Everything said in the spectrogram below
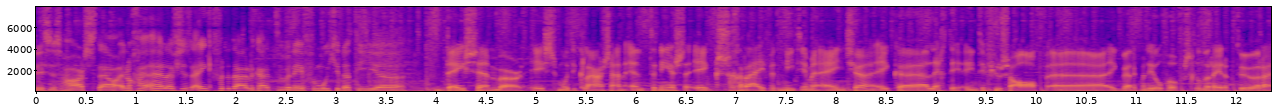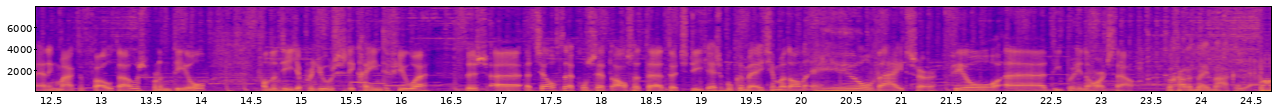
This is hardstyle. En nog heel eventjes één keer voor de duidelijkheid. Wanneer vermoed je dat die... eh, December is, moet hij klaar zijn. En ten eerste, ik schrijf het niet in mijn eentje. Ik uh, leg de interviews af. Uh, ik werk met heel veel verschillende redacteuren. En ik maak de foto's voor een deel van de DJ-producers die ik ga interviewen. Dus uh, hetzelfde concept als het Dutch DJ's boek een beetje. Maar dan heel wijdser. Veel dieper in de hardstyle. We gaan het meemaken. Ja.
